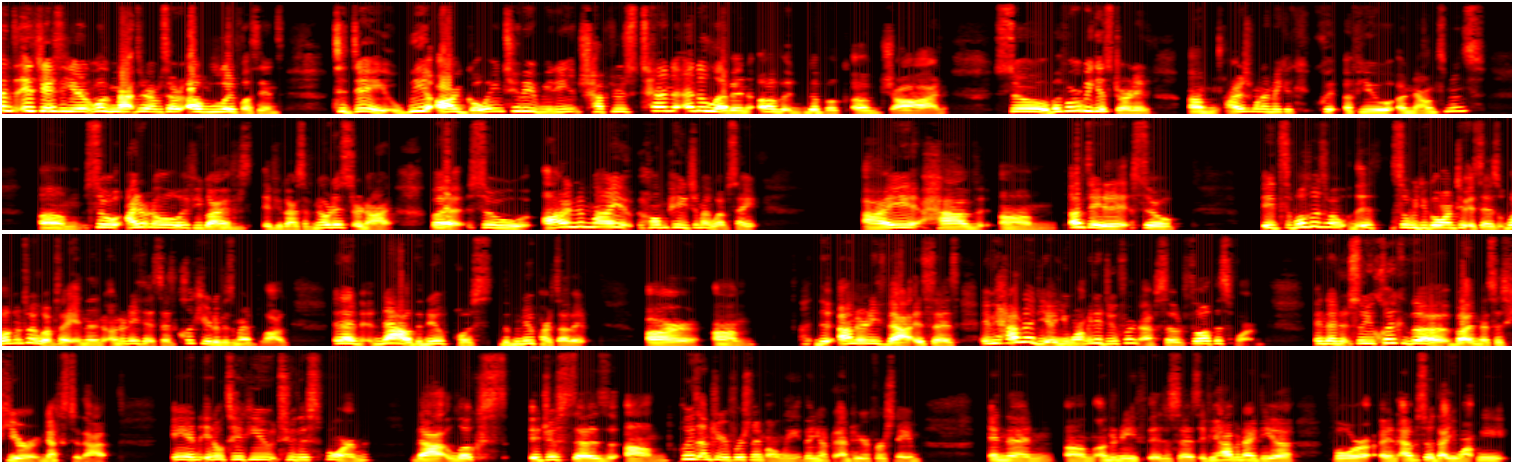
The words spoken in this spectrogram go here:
friends, it's Jason here. Welcome back to an episode of Life Lessons. Today, we are going to be reading chapters 10 and 11 of the book of John. So, before we get started, um, I just want to make a quick, a few announcements. Um, so I don't know if you guys if you guys have noticed or not, but so on my homepage of my website, I have um updated it so it's welcome to my it, so when you go onto it, it says welcome to my website and then underneath it says click here to visit my blog. And then now the new posts the new parts of it are um the underneath that it says if you have an idea you want me to do for an episode fill out this form. And then so you click the button that says here next to that and it'll take you to this form that looks it just says um please enter your first name only then you have to enter your first name and then um, underneath it just says if you have an idea for an episode that you want me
